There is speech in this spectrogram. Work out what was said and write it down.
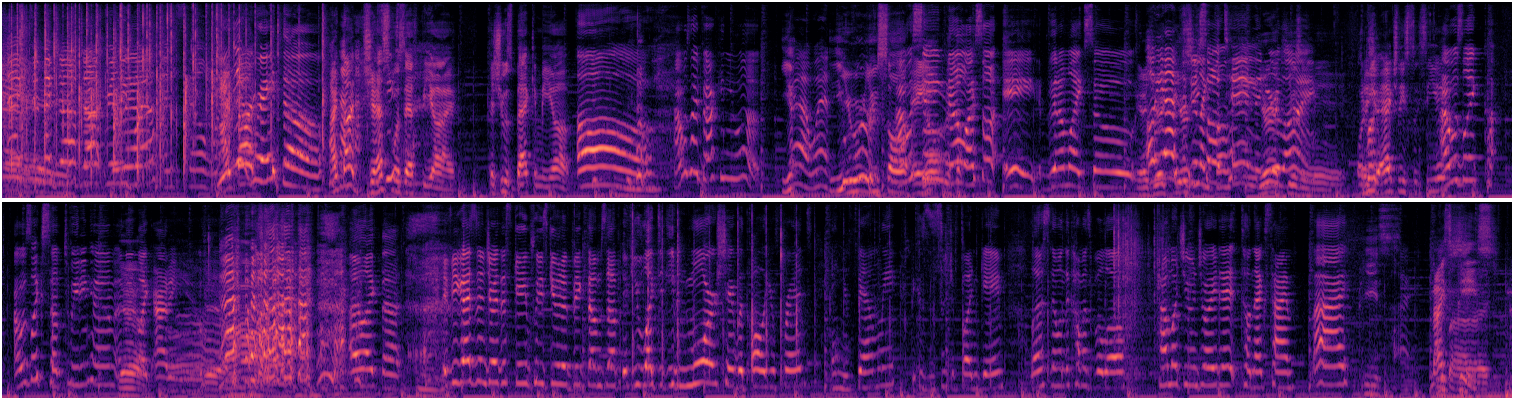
I did my job not really well and still You won. I did thought- great though. I thought Jess was FBI because she was backing me up. Oh. How was I backing you up? Yeah, when? You, You were. you saw I was eight. saying no. I saw eight. Then I'm like, so Oh, yeah, 'cause she you're like saw ten, ten, eight. then You're you're, lying. me. Or did But- you actually see it? I was like, I was like subtweeting him and Yeah. then like adding you. Yeah. I like that. If you guys enjoyed this game, please give it a big thumbs up. If you liked it even more, share it with all your friends and your family because it's such a fun game. Let us know in the comments below how much you enjoyed it. Till next time, bye. Peace. Bye. Nice Bye. piece.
